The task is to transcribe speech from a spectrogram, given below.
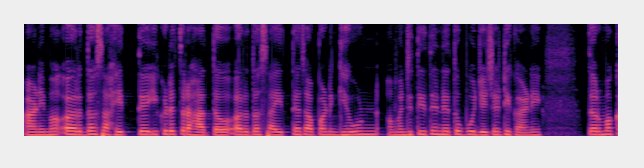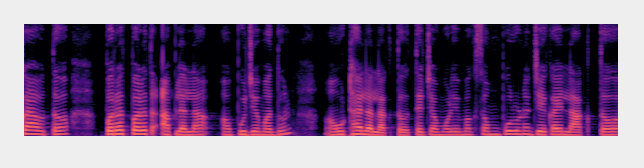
आणि मग अर्ध साहित्य इकडेच राहतं. अर्ध साहित्यच आपण घेऊन म्हणजे तिथे नेतो पूजेच्या ठिकाणी. तर मग काय होतं? परत परत आपल्याला पूजेमधून उठायला लागतं. त्याच्यामुळे मग संपूर्ण जे काही लागतं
